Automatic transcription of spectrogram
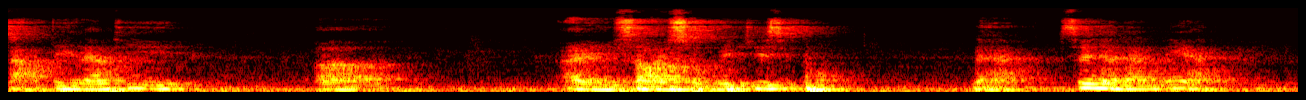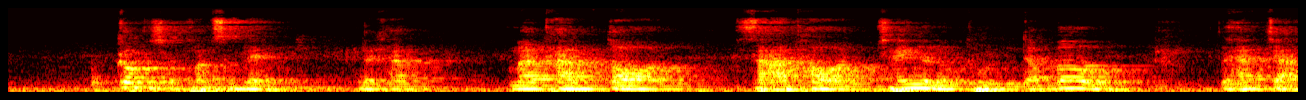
13 ปีแล้วที่เอ่อไอซอยสุขุมวิท26นะฮะซึ่งอันนั้นเนี่ยก็ประสบความสำเร็จ นะครับ มาทำตอนสาทรใช้เงินลงทุนดับเบิลนะครับจาก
